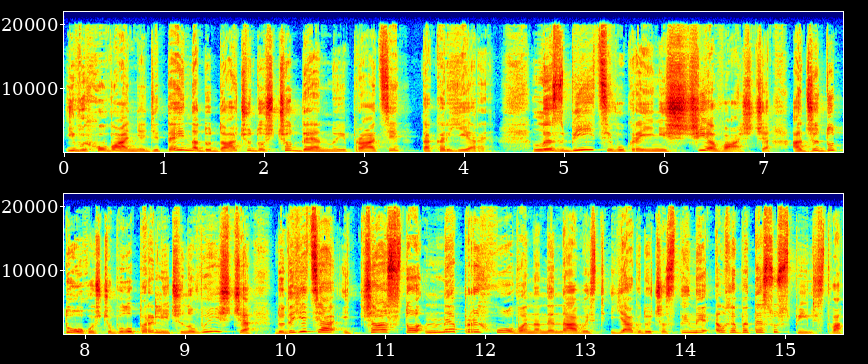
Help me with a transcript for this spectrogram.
і виховання дітей на додачу до щоденної праці та кар'єри. Лесбійці в Україні ще важче, адже до того, що було перелічено вище, додається і часто неприхована ненависть як до частини ЛГБТ суспільства,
